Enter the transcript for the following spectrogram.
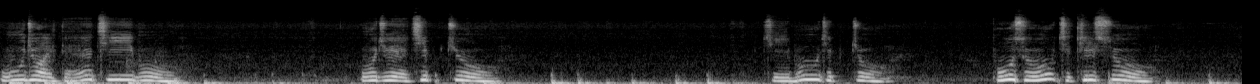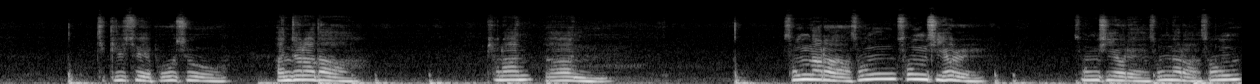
우주 할 때 지부, 우주의 집주, 지부, 집주, 보수, 지킬 수, 지킬 수의 보수, 안전하다, 편안, 안, 송나라, 송, 송시혈, 송시혈의 송나라, 송,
